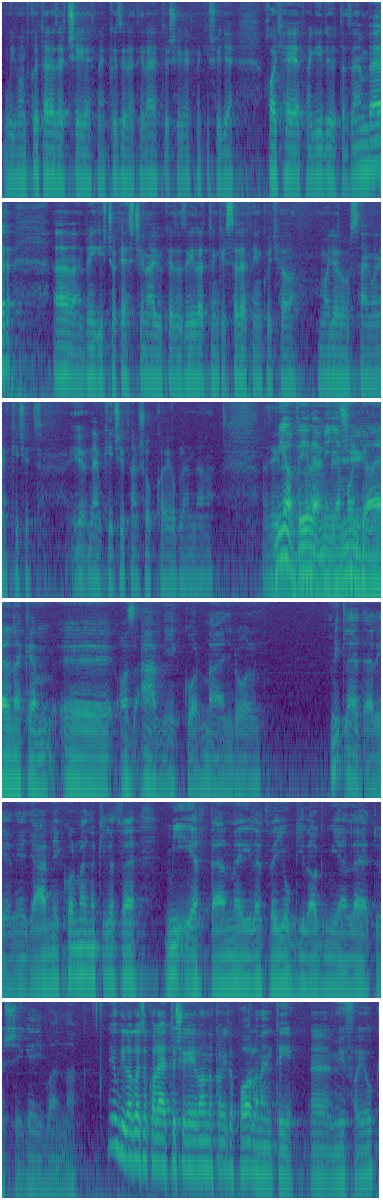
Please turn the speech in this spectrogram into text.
úgymond kötelezettségeknek, közéleti lehetőségeknek is ugye hagy helyet, meg időt az ember. Hát mégiscsak ezt csináljuk, ez az életünk, és szeretnénk, hogyha Magyarországon egy kicsit, nem kicsit, hanem sokkal jobb lenne a- az Mi a véleménye, mondja el nekem az árnyék kormányról? Mit lehet elérni egy árnyék kormánynak, illetve mi értelme, illetve jogilag milyen lehetőségei vannak? Jogilag azok a lehetőségei vannak, amik a parlamenti műfajok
